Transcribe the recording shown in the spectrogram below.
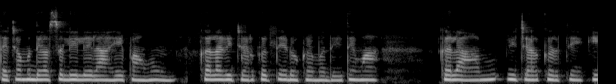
त्याच्यामध्ये असं लिहिलेलं आहे पाहून कला विचार करते डोक्यामध्ये. तेव्हा कला विचार करते की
